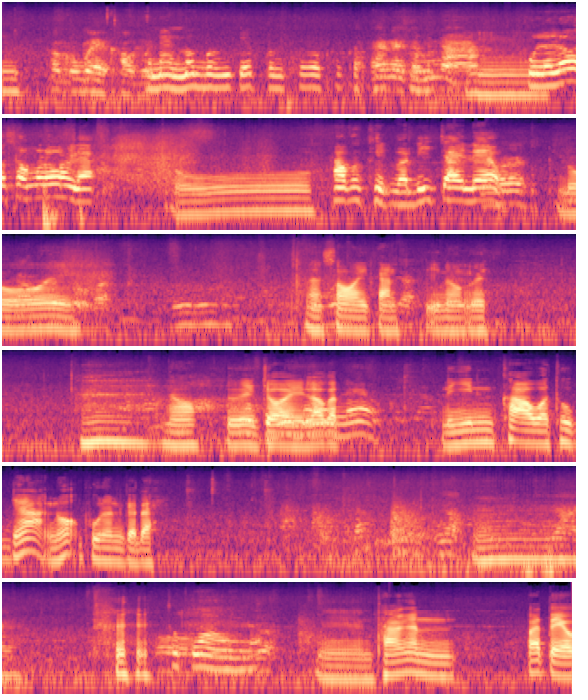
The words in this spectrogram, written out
มเขาก็แวะเข้าเลคนยนั้นมาเบิ่งเจ็บเบิ่งเธอเขาก็ให้ตักในสมนาอืมกุละโลสองโลแหละโอ้เขาก็คิดว่าดีใจแล้ว โดยมาซอยกันพี่น้องเอ้ยเนาะคือไอจอยเราก็แล้วได้ยินข่าวว่าทุกข์ยากเนาะผู้นั้นก็ได้อืม ทุกงานแล้วแม่นทางอันป้าแตว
